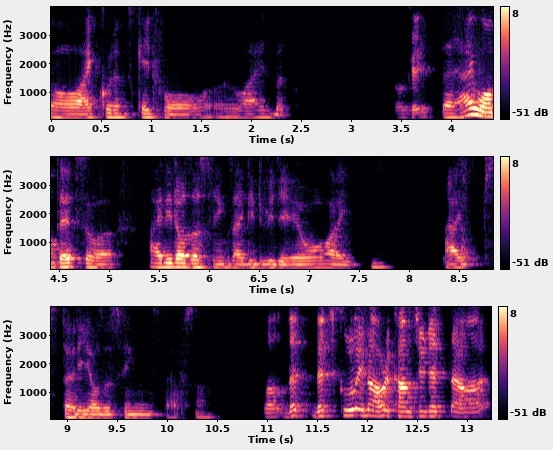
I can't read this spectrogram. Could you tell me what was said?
So I couldn't skate for a while, but okay, I wanted. So I did other things. I did video. I I study other things and stuff. So well, that that's cool in our country that. Uh,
